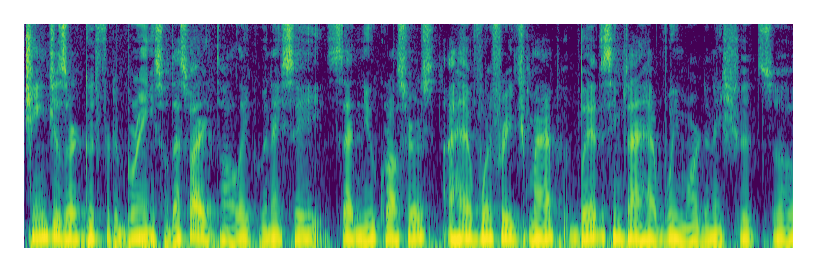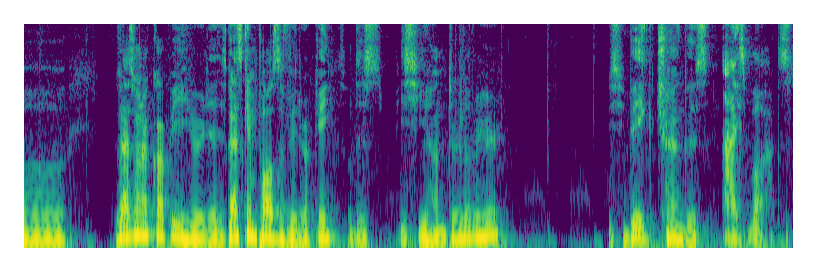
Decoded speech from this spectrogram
Changes are good for the brain. So that's why I thought like when I say set new crosshairs, I have one for each map, but at the same time I have way more than I should. So you guys want to copy, here it is. You guys can pause the video, okay? So this PC Hunters over here. See Big Chungus Icebox.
